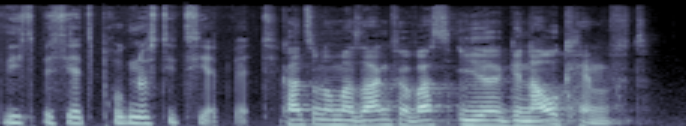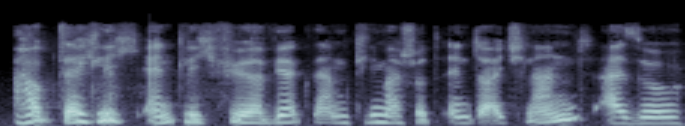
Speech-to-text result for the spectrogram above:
wie es bis jetzt prognostiziert wird. Kannst du noch mal sagen, für was ihr genau kämpft? Hauptsächlich endlich für wirksamen Klimaschutz in Deutschland. Also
